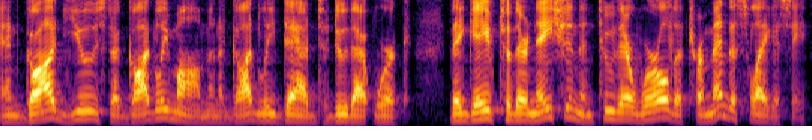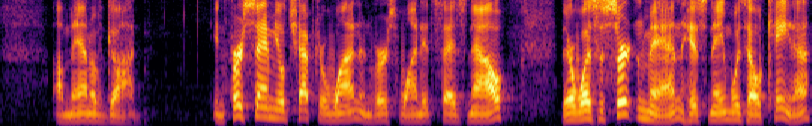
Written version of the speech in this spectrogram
and God used a godly mom and a godly dad to do that work. They gave to their nation and to their world a tremendous legacy, a man of God. In 1 Samuel chapter 1 and verse 1, it says, Now there was a certain man, his name was Elkanah,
